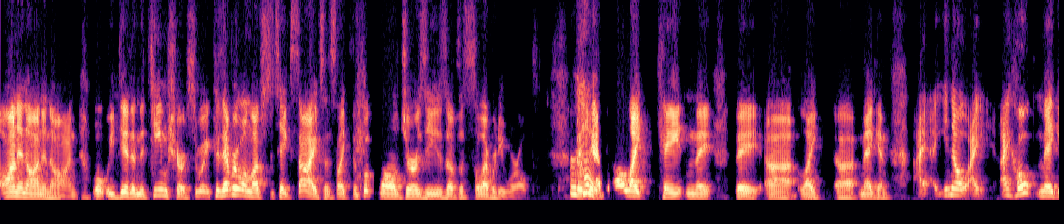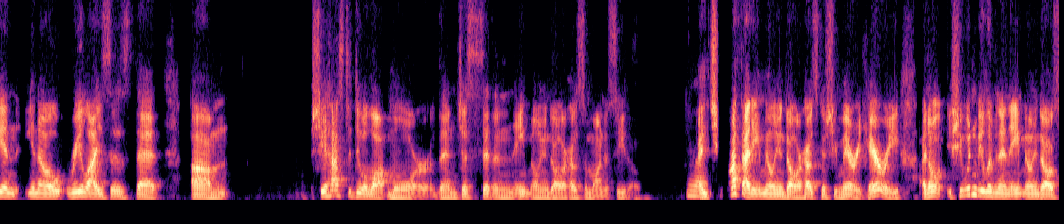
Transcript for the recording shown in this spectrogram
on and on and on. What we did in the team shirts, because everyone loves to take sides. It's like the football jerseys of the celebrity world. Right. But yeah, they all like Kate and they they uh, like uh, Meghan. I you know I I hope Meghan you know realizes that um, she has to do a lot more than just sit in an eight million dollar house in Montecito. Right. And she bought that eight million dollar house because she married Harry. I don't. She wouldn't be living in eight million dollars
